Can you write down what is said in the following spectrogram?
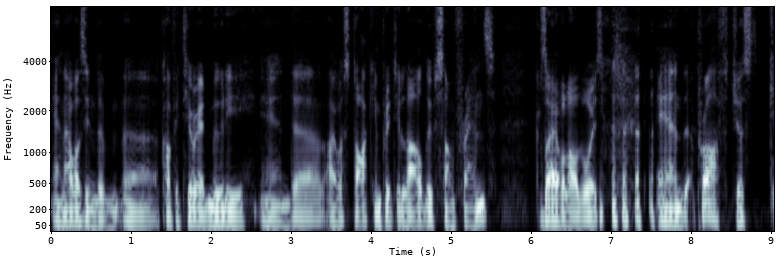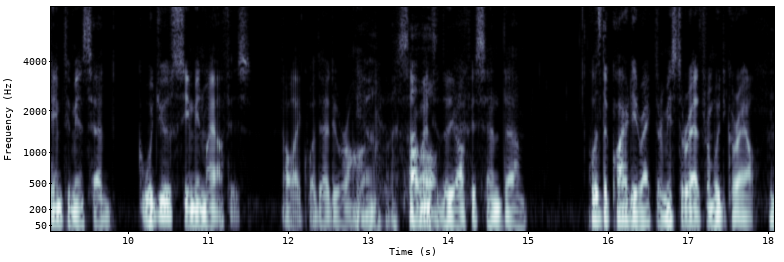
and I was in the uh, cafeteria at Moody, and uh, I was talking pretty loud with some friends because I have a loud voice. and prof just came to me and said, "Would you see me in my office?" I'm like, "What did I do wrong?" Yeah. So Uh-oh. I went to the office and um, was the choir director, Mr. Red from Moody Chorale. Hmm.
